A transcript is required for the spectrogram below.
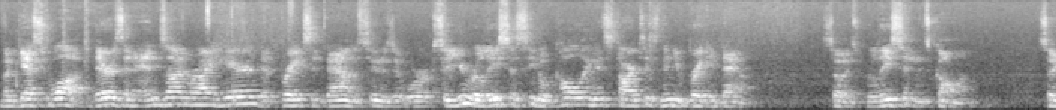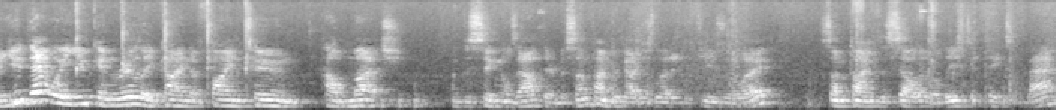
But guess what? There's an enzyme right here that breaks it down as soon as it works. So you release acetylcholine, it starts it, and then you break it down. So it's release it and it's gone. So you that way you can really kind of fine tune how much of the signal's out there. But sometimes we gotta just let it diffuse away. Sometimes the cell that released it takes it back.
